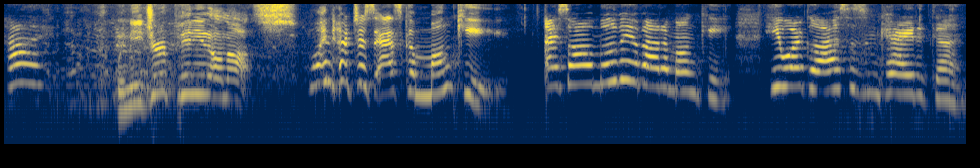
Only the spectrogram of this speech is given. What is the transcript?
Hi. We need your opinion on us. Why not just ask a monkey? I saw a movie about a monkey. He wore glasses and carried a gun.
